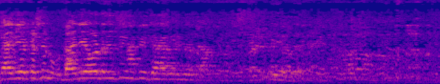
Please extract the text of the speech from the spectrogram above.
ডায়রিয়া পেশেন্ট ডায়রিয়া অর্ডার দিতে দেখা যায়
